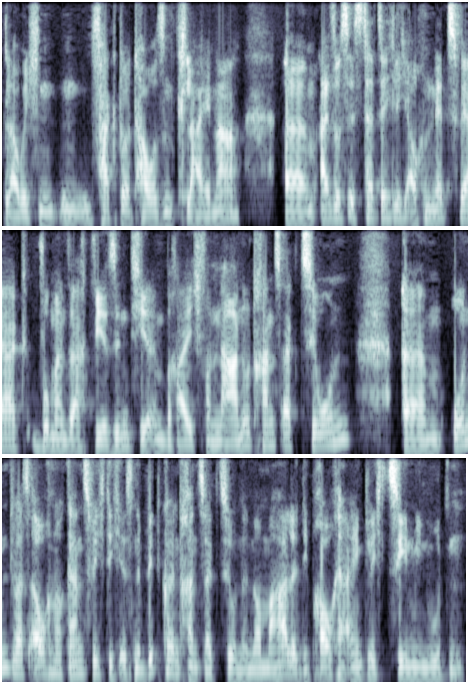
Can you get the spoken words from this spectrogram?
glaube ich, ein, ein Faktor 1000 kleiner. Ähm, also es ist tatsächlich auch ein Netzwerk, wo man sagt, wir sind hier im Bereich von Nanotransaktionen. Ähm, und was auch noch ganz wichtig ist, eine Bitcoin-Transaktion, eine normale, die braucht ja eigentlich zehn Minuten,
